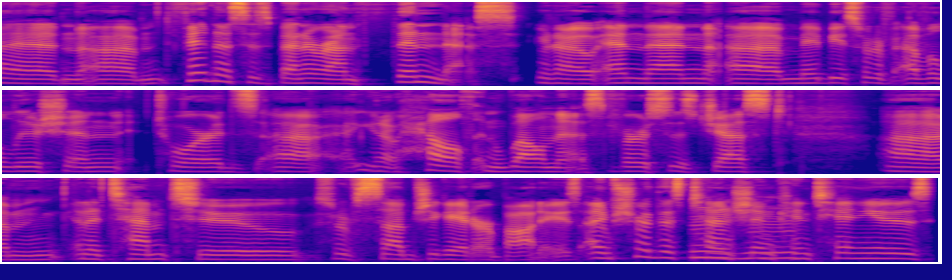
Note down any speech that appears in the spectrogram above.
and um, fitness has been around thinness, you know, and then uh, maybe sort of evolution towards, uh, you know, health and wellness versus just um, an attempt to sort of subjugate our bodies. I'm sure this tension mm-hmm. continues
